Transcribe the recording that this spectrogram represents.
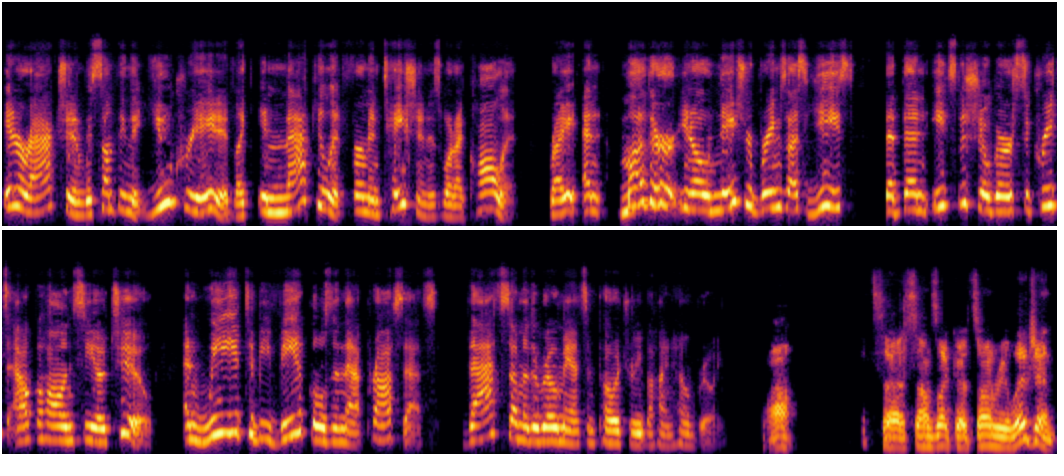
interaction with something that you created, like immaculate fermentation is what I call it, right? And mother, you know, nature brings us yeast that then eats the sugar, secretes alcohol and CO2. And we get to be vehicles in that process. That's some of the romance and poetry behind homebrewing. Wow. It uh, sounds like its own religion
